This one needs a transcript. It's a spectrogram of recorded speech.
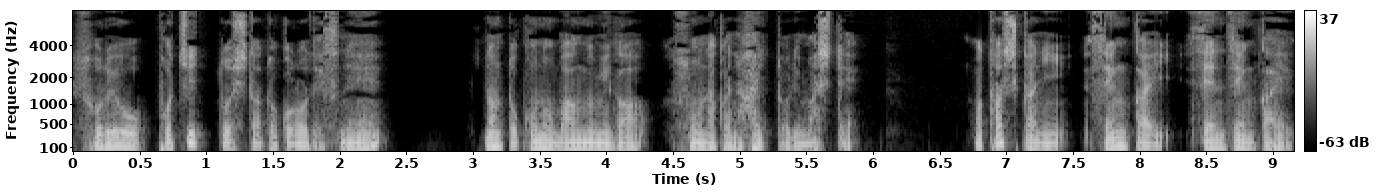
それをポチッとしたところですね。なんとこの番組がその中に入っておりまして、まあ、確かに前回、前々回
